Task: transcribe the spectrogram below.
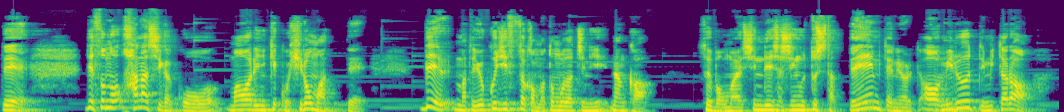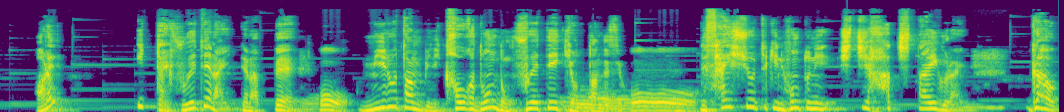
て、で、その話がこう、周りに結構広まって、で、また翌日とかも友達になんか、そういえばお前心霊写真写したって？みたいに言われて、ああ、見る？って見たら、あれ？一体増えてないってなって、見るたんびに顔がどんどん増えていきよったんですよ。で、最終的に本当に7、8体ぐらいが、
